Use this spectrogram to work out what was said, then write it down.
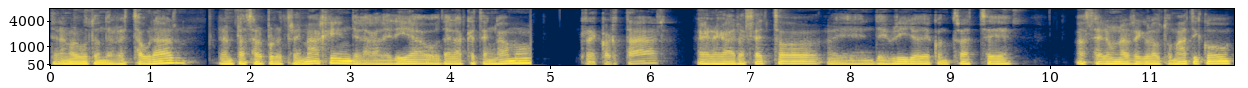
Tenemos el botón de restaurar, reemplazar por otra imagen de la galería o de la que tengamos. Recortar, agregar efectos eh, de brillo, de contraste, hacer un arreglo automático,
